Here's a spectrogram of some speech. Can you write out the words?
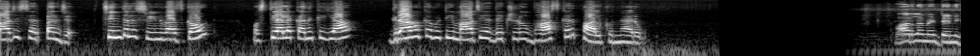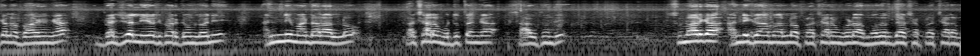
మాజీ సర్పంచ్ చింతల శ్రీనివాస్ గౌడ్ ముస్త్యాల కనకయ్య గ్రామ కమిటీ మాజీ అధ్యక్షుడు భాస్కర్ పాల్గొన్నారు. పార్లమెంట్ ఎన్నికల్లో భాగంగా గజ్వెల్ నియోజకవర్గంలోని అన్ని మండలాల్లో ప్రచారం ఉధృతంగా సాగుతుంది. సుమారుగా అన్ని గ్రామాల్లో ప్రచారం కూడా మొదటి దశ ప్రచారం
